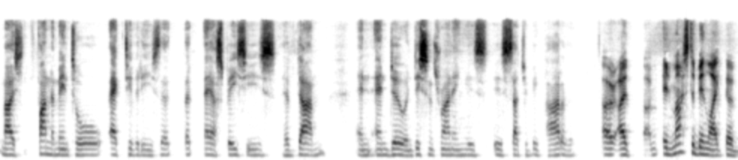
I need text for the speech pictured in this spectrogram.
most fundamental activities that that our species have done and and do, and distance running is is such a big part of it. I, I, um, it must have been like the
